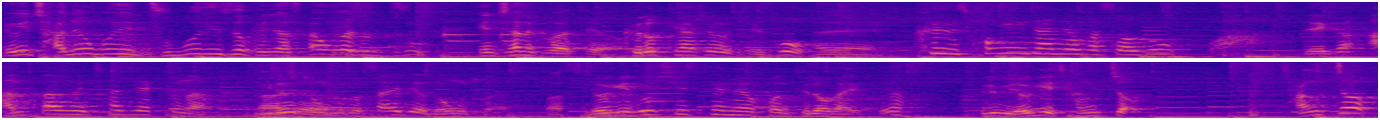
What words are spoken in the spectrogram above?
여기 자녀분이 두 분이서 그냥 사용하셔도 괜찮을 것 같아요. 그렇게 하셔도 되고 네. 큰 성인 자녀가 써도 와 내가 안방을 차지했구나 이럴 맞아요. 정도로 사이즈가 너무 좋아요. 맞습니다. 여기도 시스템 에어컨 들어가 있고요. 그리고 여기 장점 장점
